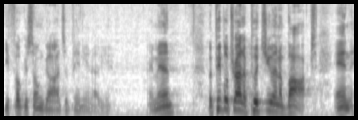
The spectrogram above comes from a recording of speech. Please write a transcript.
You focus on God's opinion of you. Amen? But people try to put you in a box, and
